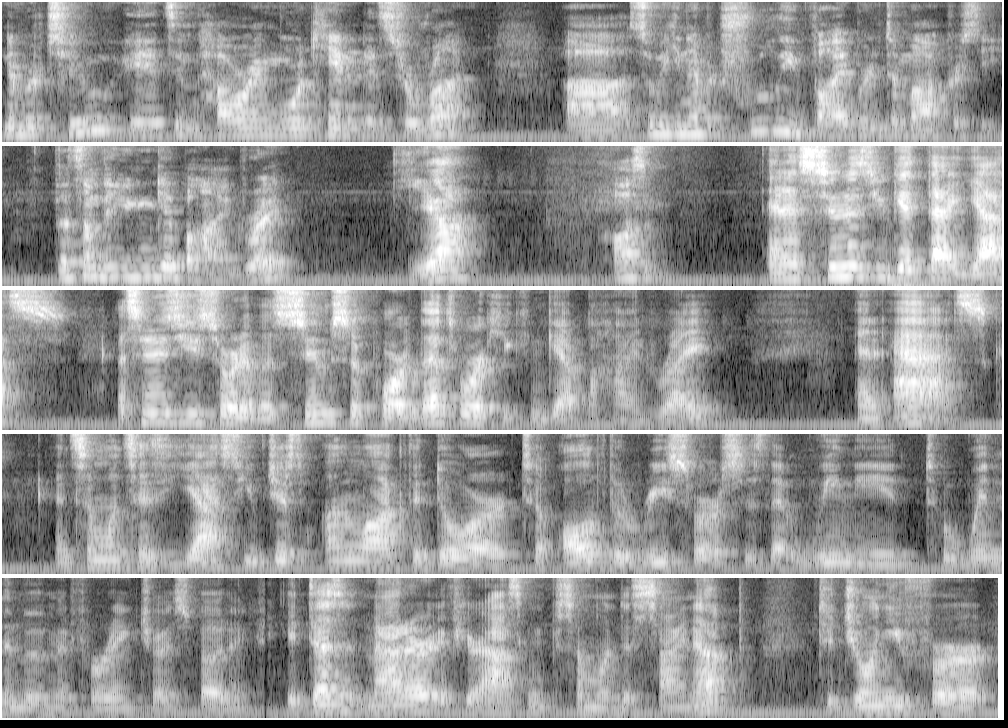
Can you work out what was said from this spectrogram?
Number two, it's empowering more candidates to run. Uh, so we can have a truly vibrant democracy. That's something you can get behind, right? Yeah. Awesome. And as soon as you get that yes, as soon as you sort of assume support, that's work you can get behind, right? And ask, and someone says yes, you've just unlocked the door to all of the resources that we need to win the movement for ranked choice voting. It doesn't matter if you're asking for someone to sign up, to join you for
